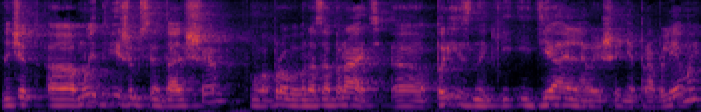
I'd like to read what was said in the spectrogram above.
Значит, э, мы движемся дальше, мы попробуем разобрать э, признаки идеального решения проблемы.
